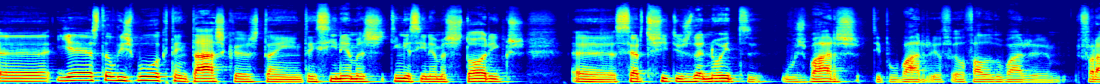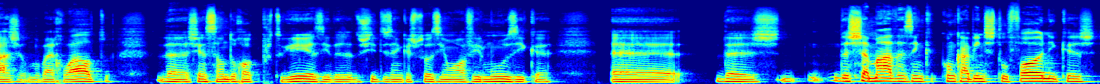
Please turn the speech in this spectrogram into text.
Uh, e é esta Lisboa que tem tascas, tem, tem cinemas, tinha cinemas históricos, uh, certos sítios da noite, os bares, tipo o bar, ele, fala do bar uh, Frágil no bairro Alto, da ascensão do rock português e de, dos sítios em que as pessoas iam ouvir música. Uh, das, das chamadas em, com cabines telefónicas,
